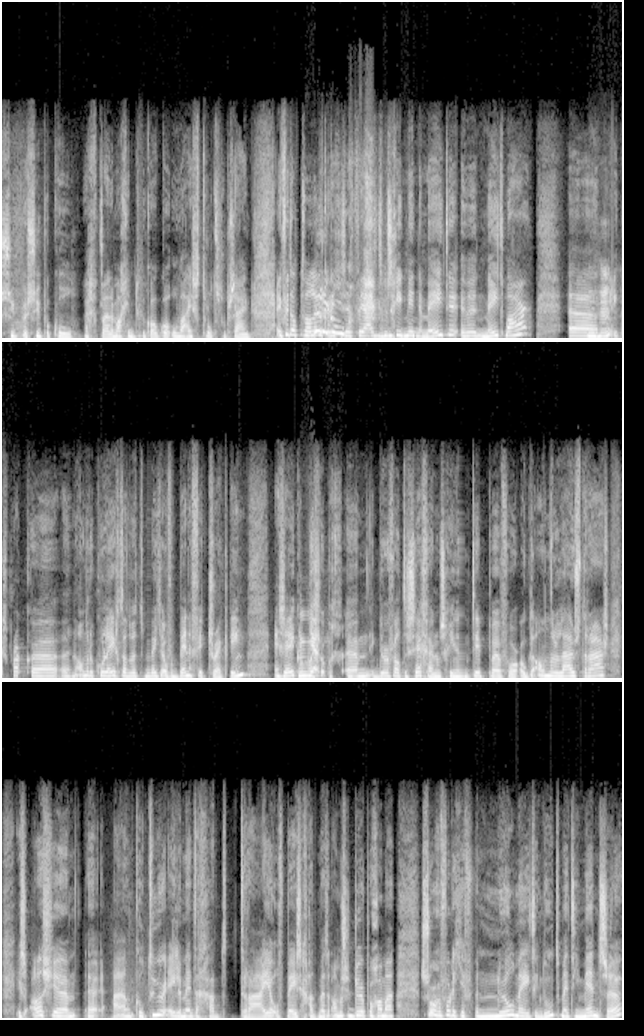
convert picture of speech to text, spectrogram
super, super cool. Echt, daar mag je natuurlijk ook wel onwijs trots op zijn. Ik vind dat wel leuk dat je zegt van ja, het is misschien minder meten, meetbaar. Uh, mm -hmm. Ik sprak uh, een andere collega dat we het een beetje over benefit tracking. En zeker als ja. je op, um, ik durf wel te zeggen, en misschien een tip uh, voor ook de andere luisteraars, is als je aan cultuurelementen gaat draaien of bezig gaat met een ambassadeurprogramma, zorg ervoor dat je even nulmeting doet met die mensen.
